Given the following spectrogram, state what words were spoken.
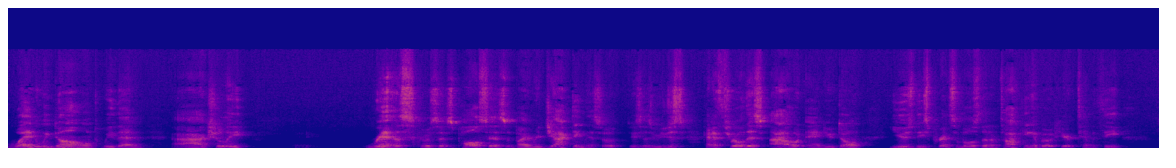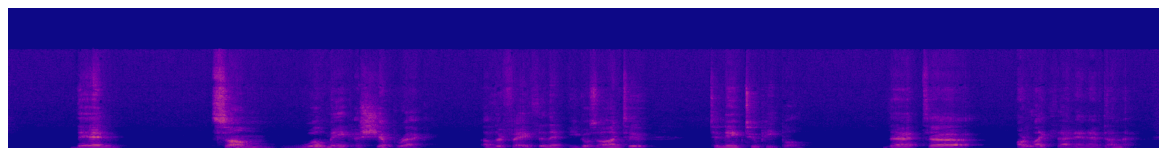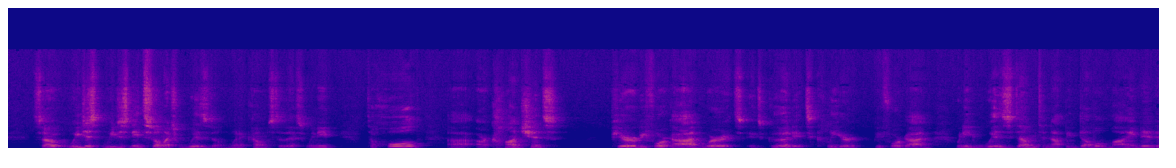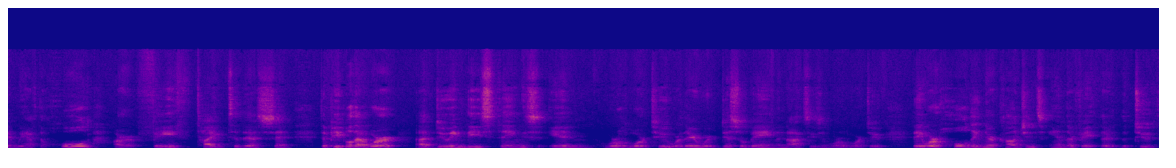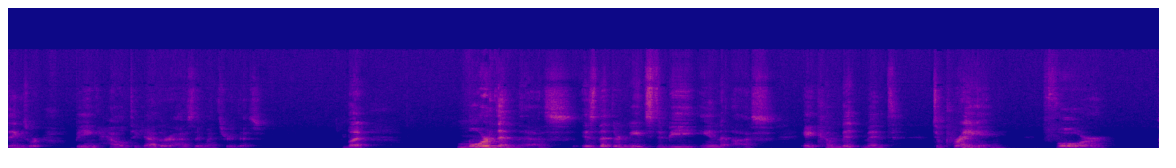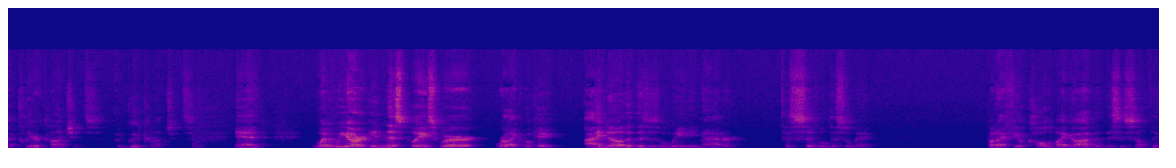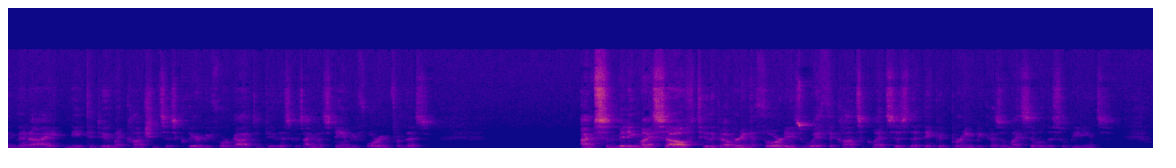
When we don't, we then actually risk, or as Paul says, by rejecting this. So he says, if you just kind of throw this out and you don't use these principles that I'm talking about here, Timothy, then some will make a shipwreck of their faith. And then he goes on to to name two people that uh, are like that and have done that. So we just we just need so much wisdom when it comes to this. We need to hold uh, our conscience pure before God, where it's it's good, it's clear before God. We need wisdom to not be double-minded, and we have to hold our faith tight to this. And the people that were uh, doing these things in World War II, where they were disobeying the Nazis in World War II, they were holding their conscience and their faith. The, the two things were being held together as they went through this. But more than this is that there needs to be in us a commitment to praying for a clear conscience, a good conscience. And when we are in this place where we're like, okay, I know that this is a weighty matter to civil disobey, but I feel called by God that this is something that I need to do. My conscience is clear before God to do this because I'm going to stand before Him for this. I'm submitting myself to the governing authorities with the consequences that they could bring because of my civil disobedience.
